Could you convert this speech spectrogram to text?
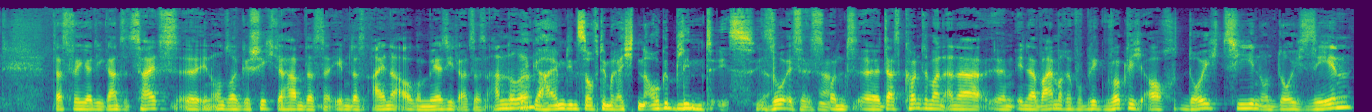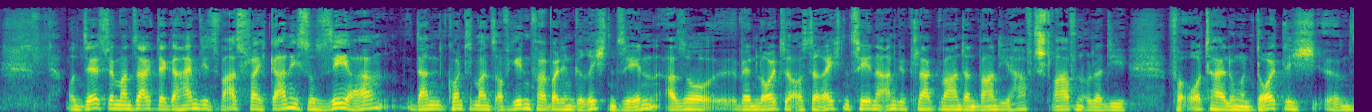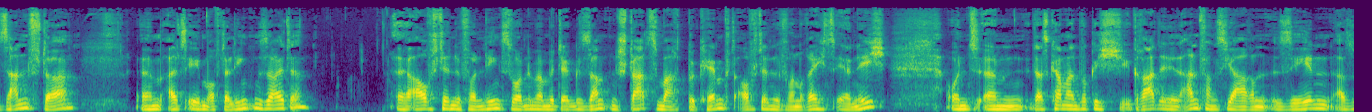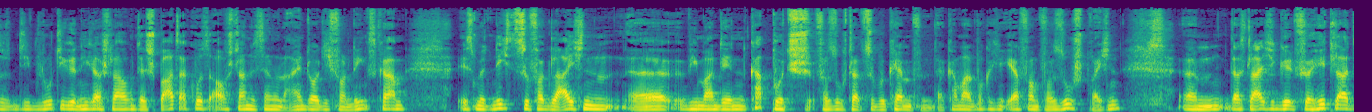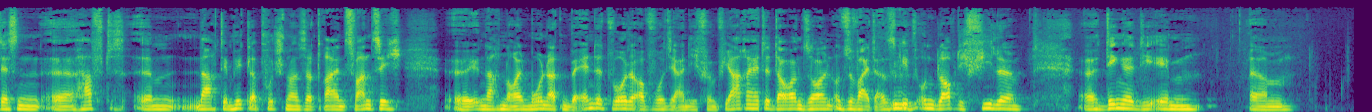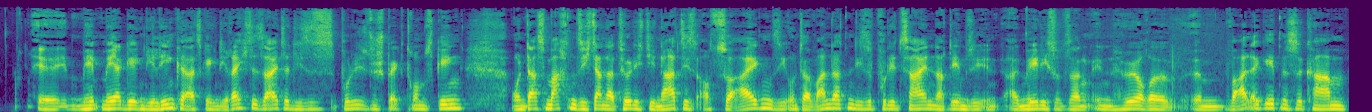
dass wir ja die ganze Zeit äh, in unserer Geschichte haben, dass da eben das eine Auge mehr sieht als das andere. Der Geheimdienst auf dem rechten Auge blind ist. Ja. So ist es. Ja. Und äh, das konnte man an der, äh, in der Weimarer Republik wirklich auch durchziehen und durchsehen. Und selbst wenn man sagt, der Geheimdienst war es vielleicht gar nicht so sehr, dann konnte man es auf jeden Fall bei den Gerichten sehen. Also wenn Leute aus der rechten Szene angeklagt waren, dann waren die Haftstrafen oder die Verurteilungen deutlich ähm, sanfter ähm, als eben auf der linken Seite. Äh, Aufstände von links wurden immer mit der gesamten Staatsmacht bekämpft, Aufstände von rechts eher nicht. Und ähm, das kann man wirklich gerade in den Anfangsjahren sehen. Also die blutige Niederschlagung des Spartakusaufstandes, der nun eindeutig von links kam, ist mit nichts zu vergleichen, äh, wie man den Kapp-Putsch versucht hat zu bekämpfen. Da kann man wirklich eher vom Versuch sprechen. Ähm, das gleiche gilt für Hitler, dessen äh, Haft ähm, nach dem Hitlerputsch 1923 äh, nach neun Monaten beendet wurde, obwohl sie eigentlich fünf Jahre hätte dauern sollen und so weiter. Also es mhm. gibt unglaublich viele äh, Dinge, die eben ähm, äh, mehr gegen die linke als gegen die rechte Seite dieses politischen Spektrums ging. Und das machten sich dann natürlich die Nazis auch zu eigen. Sie unterwanderten diese Polizeien, nachdem sie allmählich sozusagen in höhere ähm, Wahlergebnisse kamen.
